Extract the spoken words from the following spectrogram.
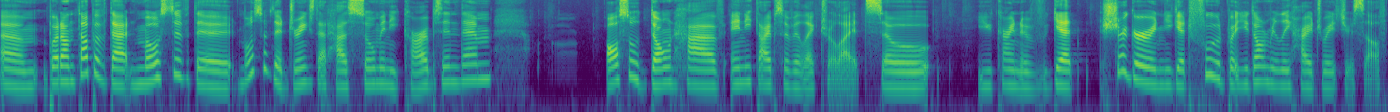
Um, but on top of that, most of the most of the drinks that has so many carbs in them also don't have any types of electrolytes. So you kind of get sugar and you get food, but you don't really hydrate yourself.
